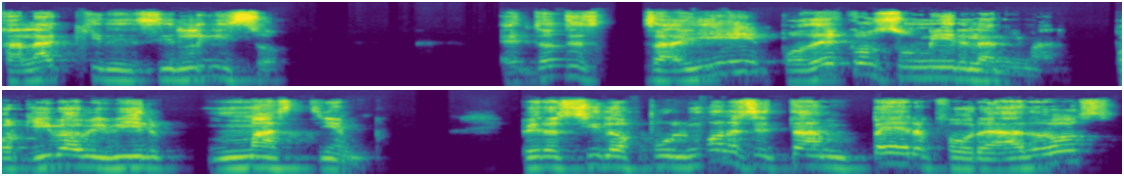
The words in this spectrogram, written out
Halak quiere decir liso. Entonces ahí podés consumir el animal, porque iba a vivir más tiempo. Pero si los pulmones están perforados,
